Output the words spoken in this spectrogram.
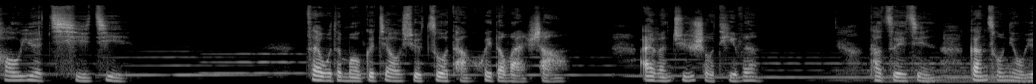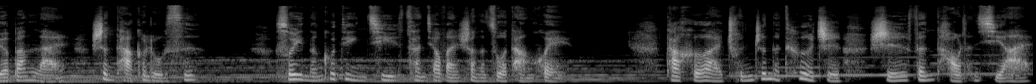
超越奇迹。在我的某个教学座谈会的晚上，艾文举手提问。他最近刚从纽约搬来圣塔克鲁斯，所以能够定期参加晚上的座谈会。他和蔼纯真的特质十分讨人喜爱。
